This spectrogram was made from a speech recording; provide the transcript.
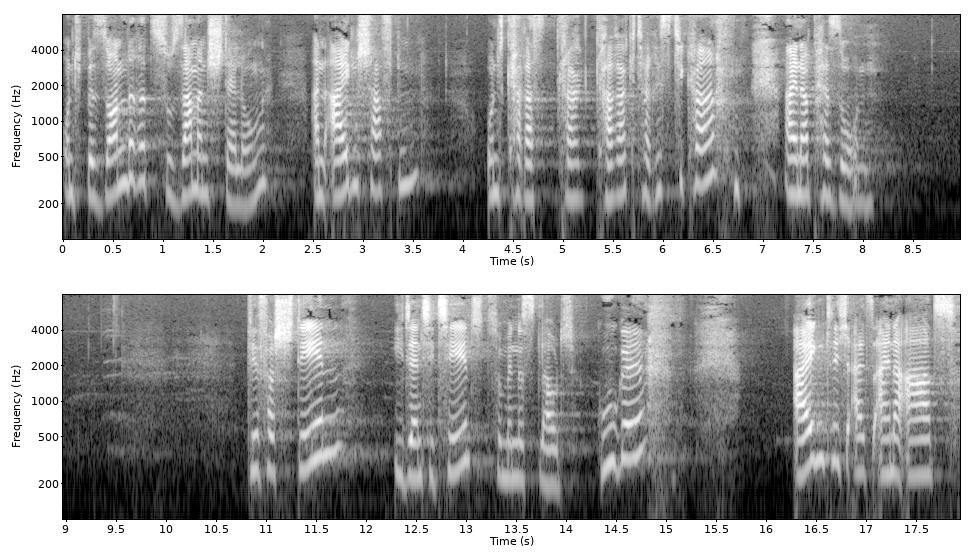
und besondere Zusammenstellung an Eigenschaften und Charakteristika einer Person. Wir verstehen Identität, zumindest laut Google, eigentlich als eine Art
